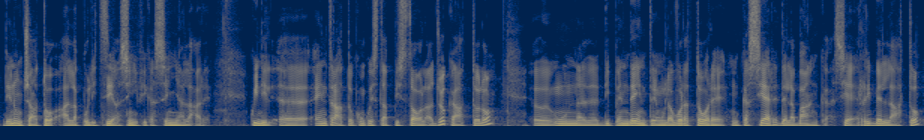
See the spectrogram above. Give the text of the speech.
denunciato alla polizia, significa segnalare. Quindi eh, è entrato con questa pistola a giocattolo, eh, un dipendente, un lavoratore, un cassiere della banca si è ribellato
